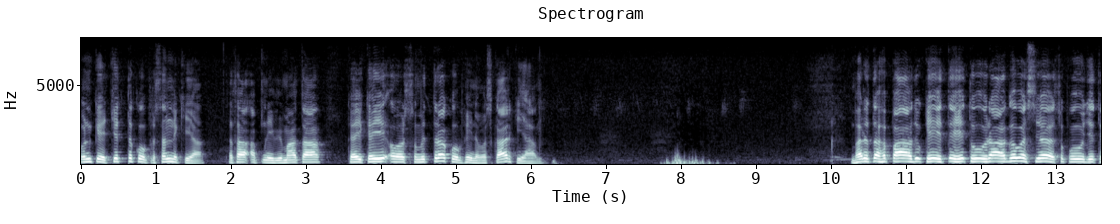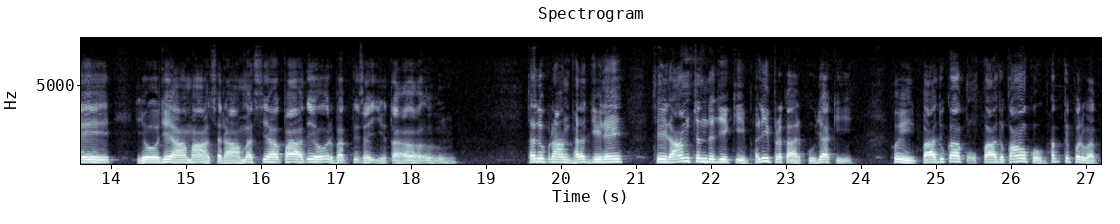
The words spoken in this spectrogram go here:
उनके चित्त को प्रसन्न किया तथा अपनी विमाता कई कई और सुमित्रा को भी नमस्कार किया। भरत पादुके ते तो राघव से सुपूजिते, योजयामास राम से पादयोर्भक्ति संयुत। तदुपरांत भरत जी ने श्री रामचंद्र जी की भली प्रकार पूजा की। हुई पादुका, पादुकाओं को भक्तिपूर्वक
